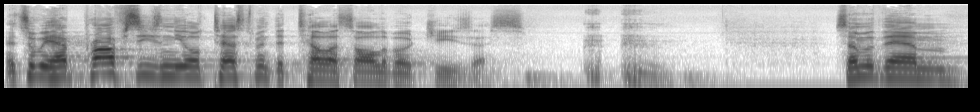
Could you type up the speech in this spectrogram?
And so we have prophecies in the Old Testament that tell us all about Jesus. Some of them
